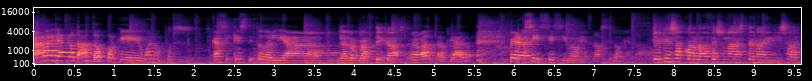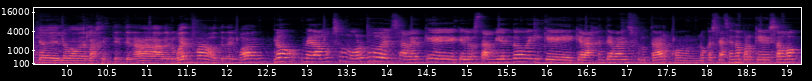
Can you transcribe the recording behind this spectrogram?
Ahora ya no tanto porque, bueno, pues casi que estoy todo el día Ya lo practicas. grabando, claro. Pero sí, sí, sigo viendo, sigo viendo ¿Qué piensas cuando haces una escena y sabes que lo va a ver la gente? ¿Te da vergüenza o te da igual? No, me da mucho morbo el saber que, que lo están viendo y que, que la gente va a disfrutar con lo que estoy haciendo porque es algo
